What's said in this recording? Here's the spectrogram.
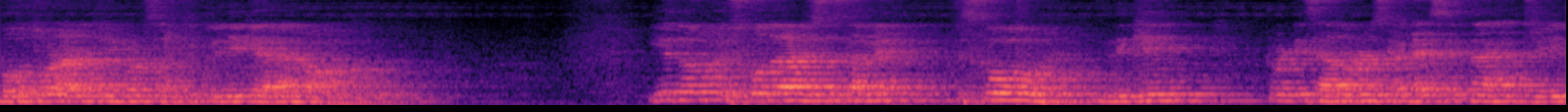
बहुत थोड़ा आना थ्री पॉइंट समथिंग तो ये क्या है रॉन्ग ये दोनों इसको जरा डिस्कस कर लें। इसको लिखें। 27 और इसका इंडेक्स कितना है? 3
